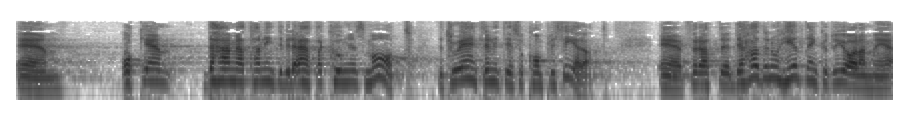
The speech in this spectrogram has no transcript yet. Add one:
Ehm, och ehm, det här med att han inte ville äta kungens mat, det tror jag egentligen inte är så komplicerat. Ehm, för att eh, det hade nog helt enkelt att göra med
